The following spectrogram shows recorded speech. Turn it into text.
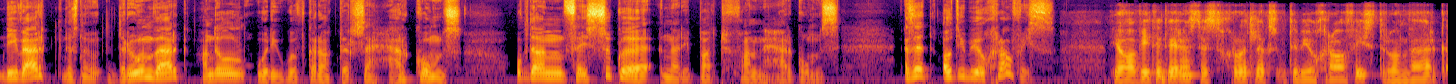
Die werk, dis nou droomwerk, handel oor die hoofkarakter se herkoms of dan sy soeke na die pad van herkoms. Is dit autobiografies? Ja, weet jy terwyl dis grootliks autobiografies, droomwerk.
